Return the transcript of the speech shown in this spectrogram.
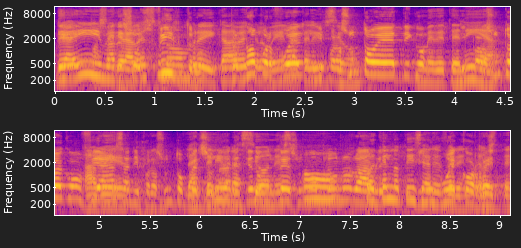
de ahí me grabé su nombre y cada vez no que por, lo veía en la ni por asunto ético, me detenía ni por asunto de confianza, ni por asunto personal. Entiendo que usted es un hombre honorable cualquier noticia y muy correcto.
